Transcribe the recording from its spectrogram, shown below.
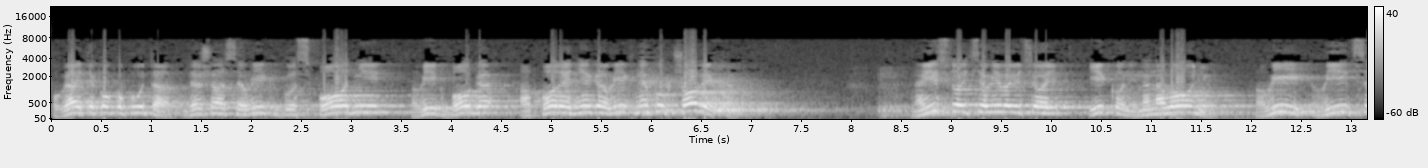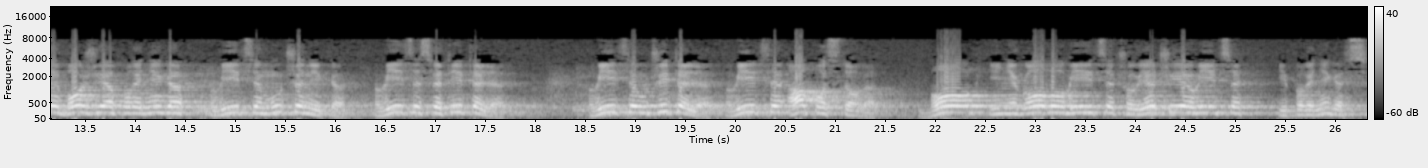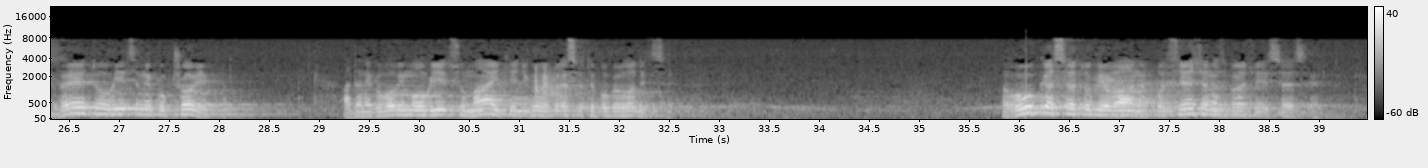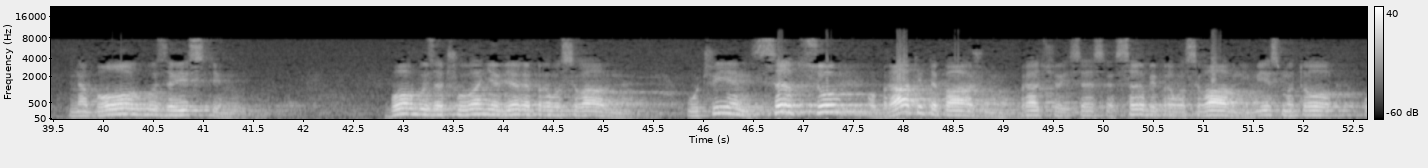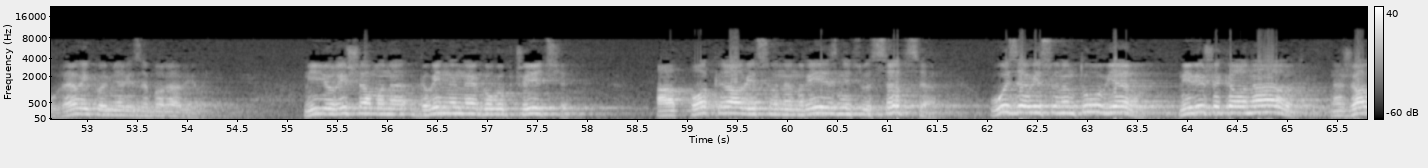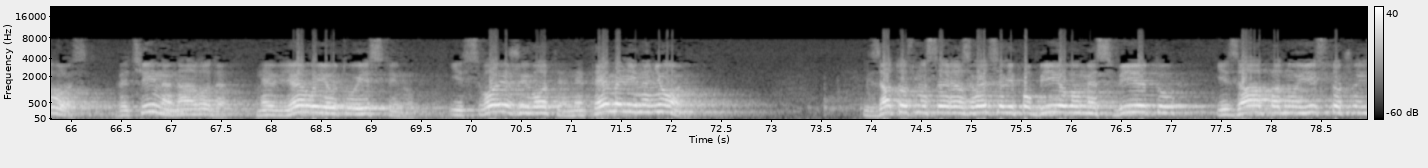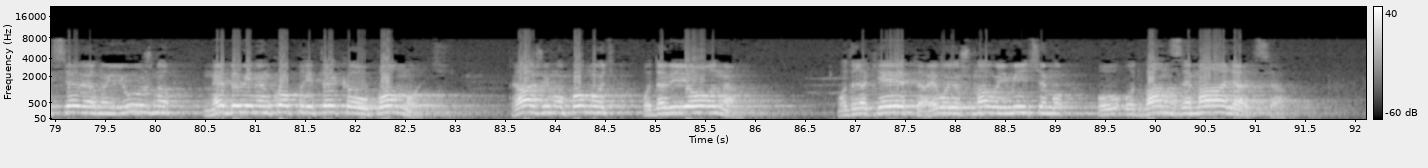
Pogledajte koliko puta dešava se lik gospodnji, lik Boga, a pored njega lik nekog čovjeka. Na istoj celivajućoj ikoni, na nalonju, li, lice Božija pored njega, lice mučenika, lice svetitelja, lice učitelja, lice apostola, Bog i njegovo lice, čovječije lice i pored njega sveto lice nekog čovjeka. A da ne govorimo o licu majke njegove presvete Bogorodice. Ruka svetog Jovana podsjeća nas, braći i sestre, na borbu za istinu, borbu za čuvanje vjere pravoslavne, u čijem srcu, obratite pažnju, braćo i sestre, Srbi pravoslavni, mi smo to u velikoj mjeri zaboravili. Mi jurišamo na glinene golubčiće, a pokrali su nam riznicu srca, uzeli su nam tu vjeru. Mi više kao narod, nažalost, većina naroda ne vjeruje u tu istinu, i svoje živote ne temelji na njoj. I zato smo se razlećeli po bijelome svijetu i zapadno, i istočno, i severno, i južno, ne bi li nam ko pritekao u pomoć. Tražimo pomoć od aviona, od raketa, evo još malo i mi ćemo od vanzemaljaca.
